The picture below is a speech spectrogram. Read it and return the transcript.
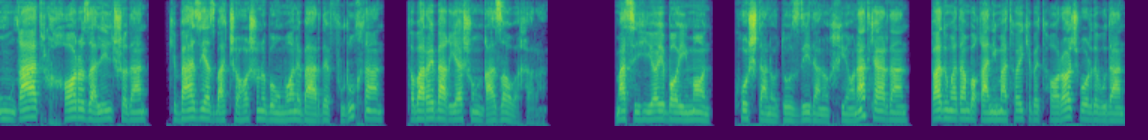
اونقدر خار و زلیل شدن که بعضی از بچه هاشون رو به عنوان برده فروختن تا برای بقیهشون غذا بخرن. مسیحی های با ایمان کشتن و دزدیدن و خیانت کردن بعد اومدن با قنیمت هایی که به تاراج برده بودن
